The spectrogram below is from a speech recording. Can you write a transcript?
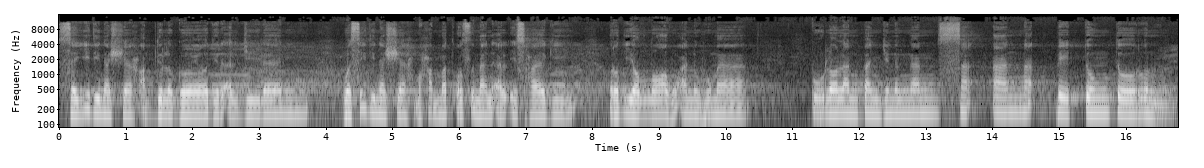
Sayyidina Syekh Abdul Ghadir Al-Jilani wa Sayyidina Syekh Muhammad Utsman al Ishagi, radhiyallahu anhuma. Kula lan panjenengan sak anak pitung turun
